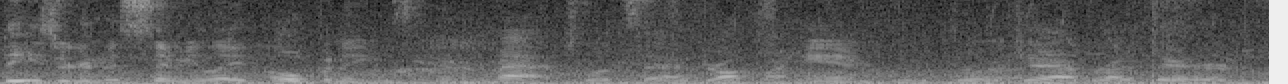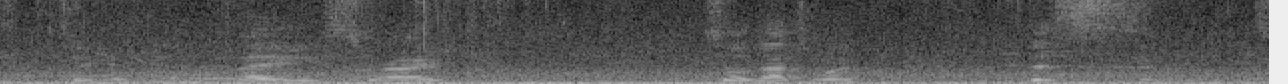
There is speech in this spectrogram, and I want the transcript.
these are going to simulate openings in a match. Let's say I drop my hand, you would throw a jab right there to hit me in the face, right? So that's what this simulates.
